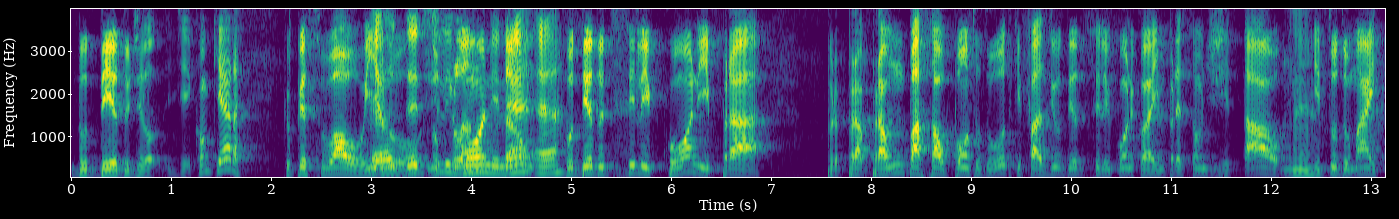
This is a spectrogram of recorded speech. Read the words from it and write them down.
do dedo de, de como que era? Que o pessoal ia É, o no, dedo de silicone, plantão né? É. com o dedo de silicone para para um passar o ponto do outro, que fazia o dedo de silicone com a impressão digital É. e tudo mais.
